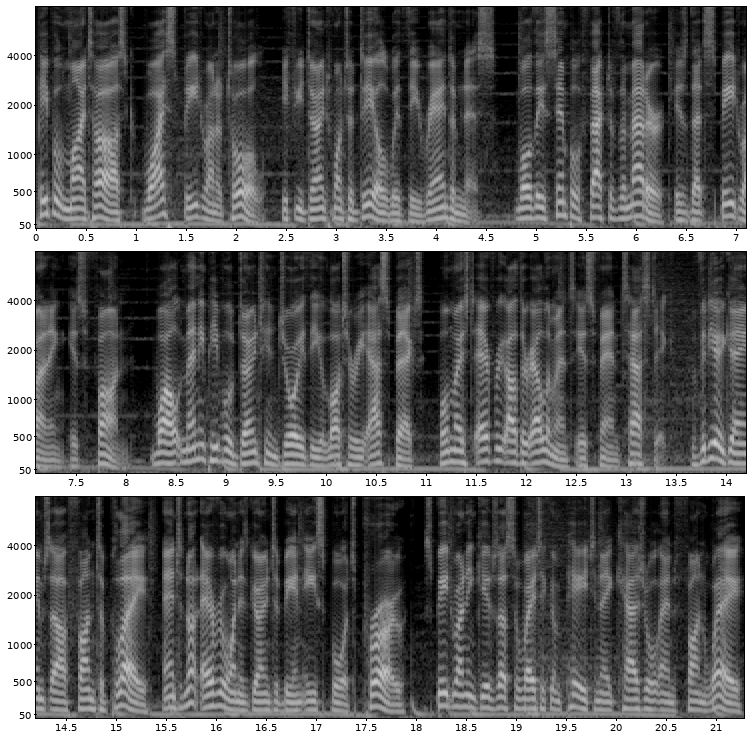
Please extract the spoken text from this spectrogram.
People might ask, why speedrun at all, if you don't want to deal with the randomness? Well, the simple fact of the matter is that speedrunning is fun. While many people don't enjoy the lottery aspect, almost every other element is fantastic. Video games are fun to play, and not everyone is going to be an esports pro. Speedrunning gives us a way to compete in a casual and fun way.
